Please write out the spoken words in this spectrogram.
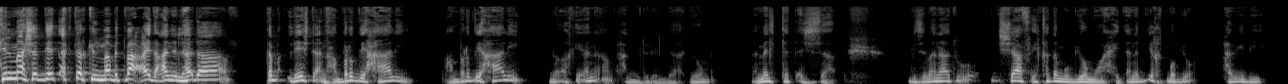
كل ما شديت أكثر كل ما بتبعد عن الهدف. طب ليش؟ لأن عم برضي حالي عم برضي حالي. إنه أخي أنا الحمد لله اليوم عملت ثلاث أجزاء. بزماناته الشافعي ختمه بيوم واحد. أنا بدي اختمه بيوم حبيبي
